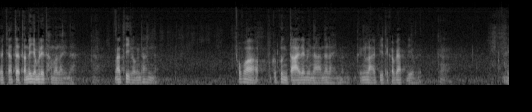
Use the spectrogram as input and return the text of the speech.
นะจ๊ะ แต่ตอนนี้ยังไม่ได้ทำอะไรนะ หน้าที่ของท่านนะ เพราะว่าก็เพิ่งตายได้ไม่นานเท่าไหร่มันถึงหลายปีแต่ก็แวบเดียวเนี่ยครับนี่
